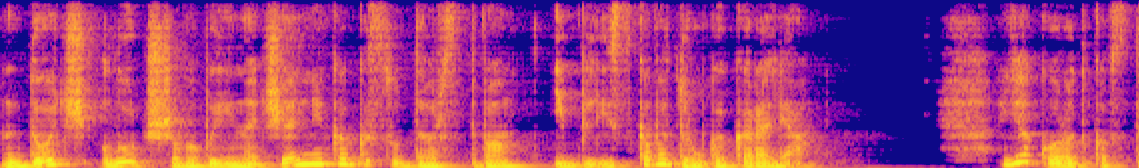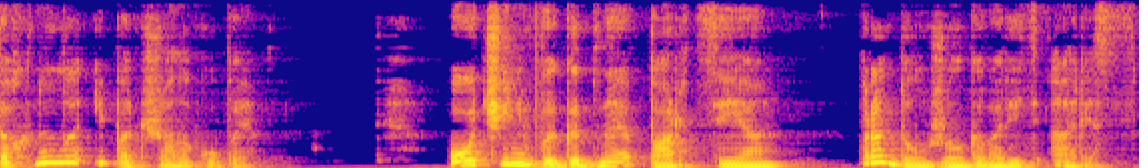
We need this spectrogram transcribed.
дочь лучшего военачальника государства и близкого друга короля. Я коротко вздохнула и поджала губы. «Очень выгодная партия», продолжил говорить Арис,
